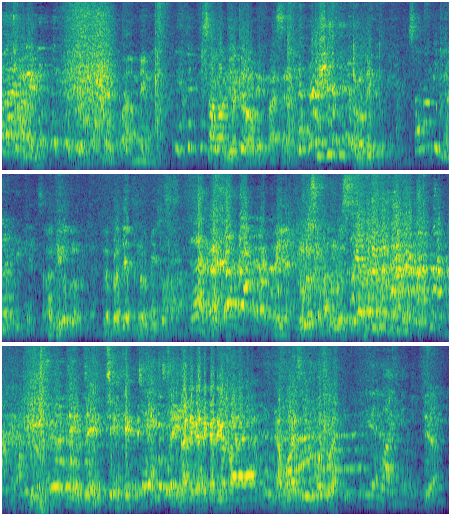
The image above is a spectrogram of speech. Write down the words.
Amin. Pak Amin dari Denpasar. Solo Tigo Solo Tigo. Solo Tigo belum Lah, berarti ya bener itu. Iya, lulus kok lulus. Lulus. Ya C C C Kita dekat-dekat dengan Pak. Kapolres dulu foto ya. Iya. Iya.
